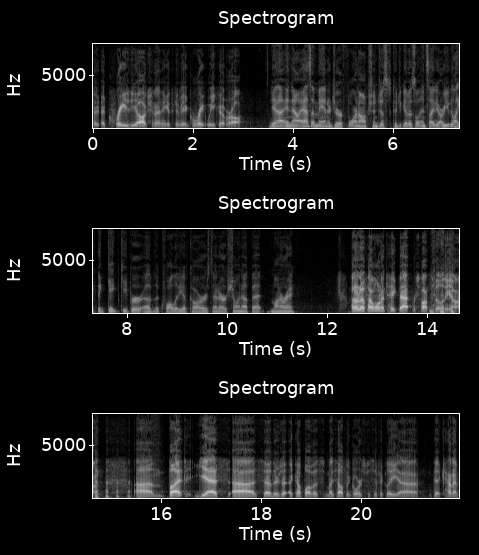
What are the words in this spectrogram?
a, a crazy auction. I think it's going to be a great week overall. Yeah, and now as a manager for an auction, just could you give us a little insight? Are you like the gatekeeper of the quality of cars that are showing up at Monterey? I don't know if I want to take that responsibility on, um, but yes. Uh, so there's a, a couple of us, myself and Gord specifically, uh, that kind of,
